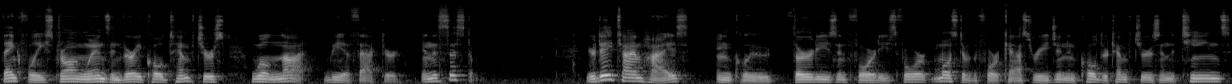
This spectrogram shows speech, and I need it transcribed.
Thankfully, strong winds and very cold temperatures will not be a factor in the system. Your daytime highs include 30s and 40s for most of the forecast region and colder temperatures in the teens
